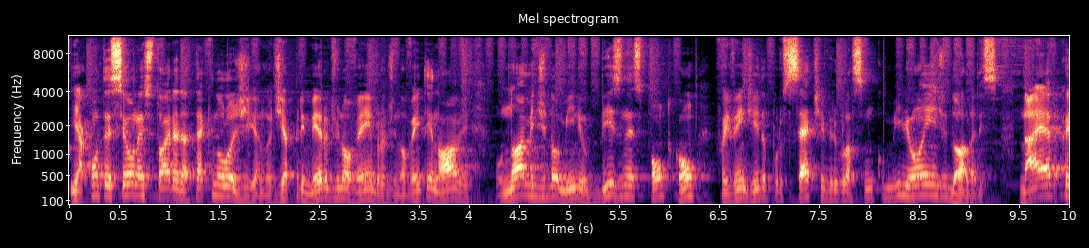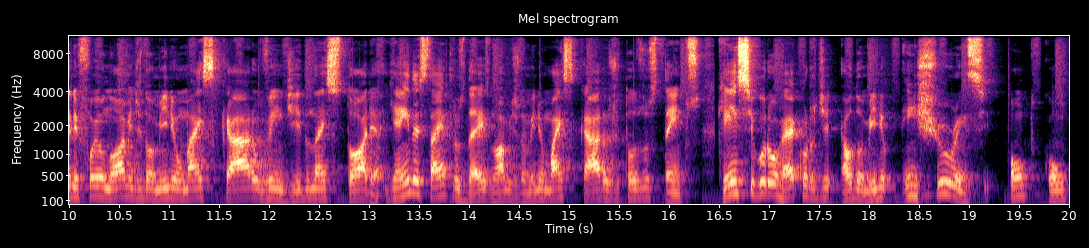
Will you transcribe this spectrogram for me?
E aconteceu na história da tecnologia. No dia 1 de novembro de 99, o nome de domínio business.com foi vendido por 7,5 milhões de dólares. Na época, ele foi o nome de domínio mais caro vendido na história e ainda está entre os 10 nomes de domínio mais caros de todos os tempos. Quem segurou o recorde é o domínio insurance.com,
